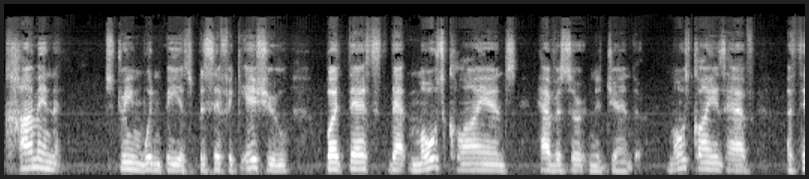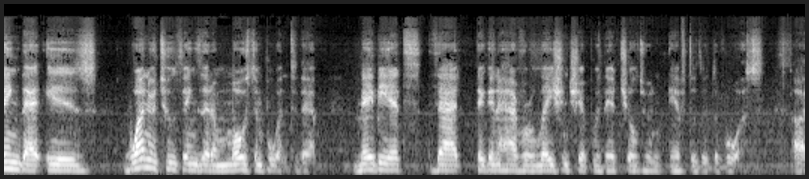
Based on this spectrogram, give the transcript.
common stream wouldn't be a specific issue, but that's that most clients have a certain agenda. Most clients have a thing that is one or two things that are most important to them. Maybe it's that they're going to have a relationship with their children after the divorce. Uh,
